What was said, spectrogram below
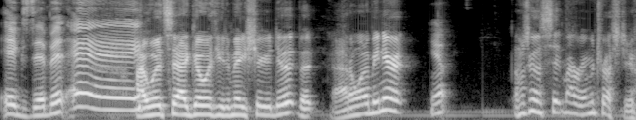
Exhibit A. I would say I'd go with you to make sure you do it, but I don't want to be near it. yep. I'm just gonna sit in my room and trust you.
